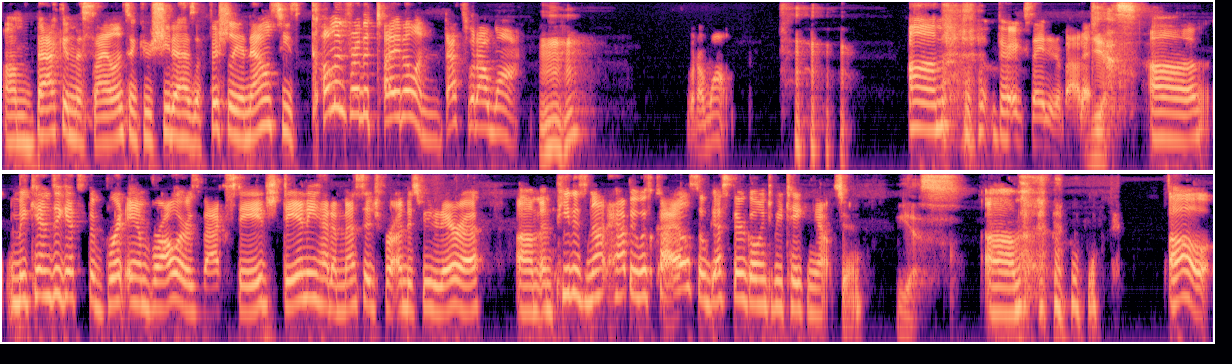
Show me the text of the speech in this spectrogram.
um, back in the silence, and Kushida has officially announced he's coming for the title, and that's what I want. Mm-hmm. What I want. um, very excited about it. Yes. Um, McKenzie gets the Brit and Brawlers backstage. Danny had a message for Undisputed Era, um, and Pete is not happy with Kyle, so guess they're going to be taking out soon. Yes. Um, oh,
